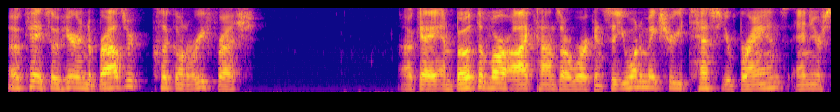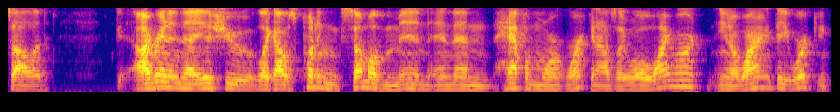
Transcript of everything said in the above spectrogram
Okay, so here in the browser, click on refresh Okay, and both of our icons are working. So you want to make sure you test your brands and your solid. I ran into that issue, like I was putting some of them in and then half of them weren't working. I was like, well, why weren't, you know, why aren't they working?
